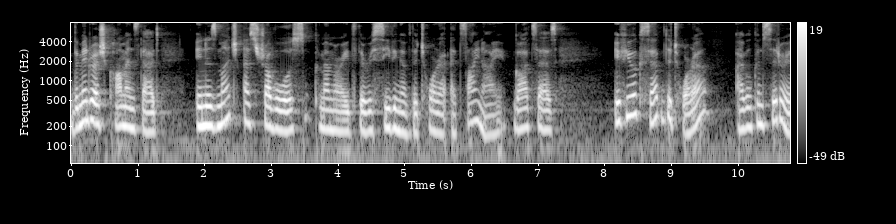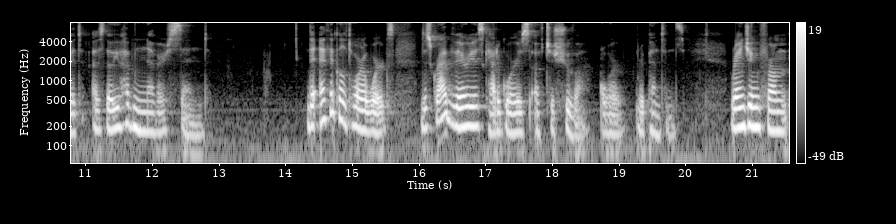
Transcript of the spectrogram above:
The Midrash comments that inasmuch as Shavuos commemorates the receiving of the Torah at Sinai, God says, If you accept the Torah, I will consider it as though you have never sinned. The ethical Torah works describe various categories of teshuva, or repentance, ranging from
